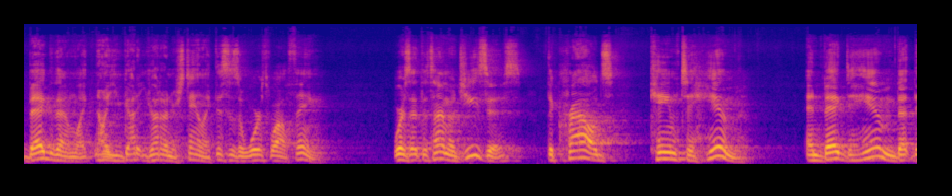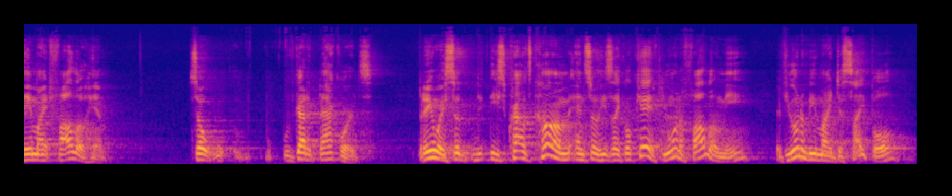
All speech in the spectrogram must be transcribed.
beg them, like, no, you got you got to understand, like, this is a worthwhile thing. Whereas at the time of Jesus, the crowds came to him and begged him that they might follow him. So we've got it backwards. But anyway, so th- these crowds come, and so he's like, okay, if you want to follow me, if you want to be my disciple,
